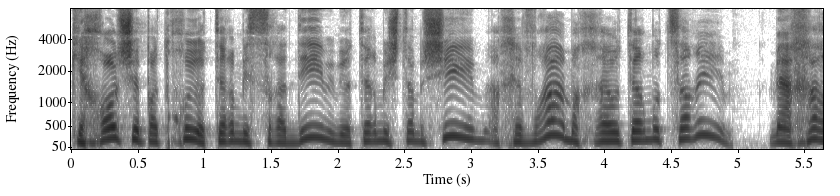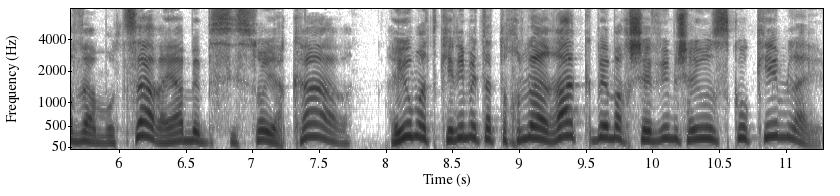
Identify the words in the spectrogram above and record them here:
ככל שפתחו יותר משרדים עם יותר משתמשים, החברה מכרה יותר מוצרים. מאחר והמוצר היה בבסיסו יקר, היו מתקינים את התוכנה רק במחשבים שהיו זקוקים להם.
